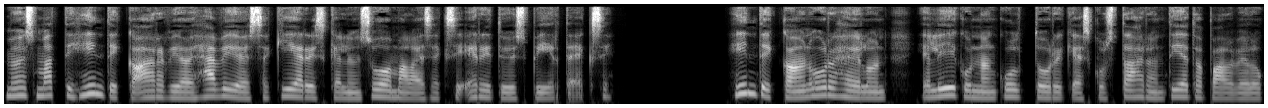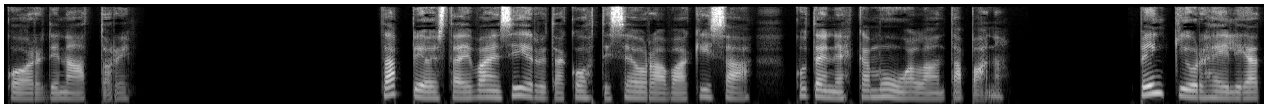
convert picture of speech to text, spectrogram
Myös Matti Hintikka arvioi häviöissä kieriskelyn suomalaiseksi erityispiirteeksi. Hintikka on urheilun ja liikunnan kulttuurikeskus Tahdon tietopalvelukoordinaattori. Tappioista ei vain siirrytä kohti seuraavaa kisaa, kuten ehkä muualla on tapana. Penkkiurheilijat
